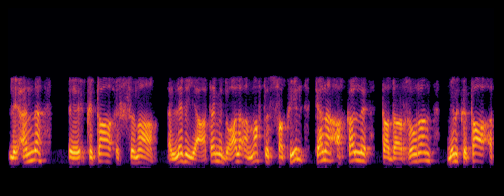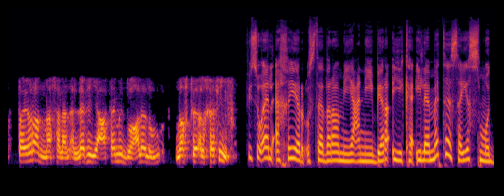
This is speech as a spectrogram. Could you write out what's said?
لأن قطاع الصناعة الذي يعتمد على النفط الثقيل كان أقل تضررا من قطاع الطيران مثلا الذي يعتمد على النفط الخفيف في سؤال أخير أستاذ رامي يعني برأيك إلى متى سيصمد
